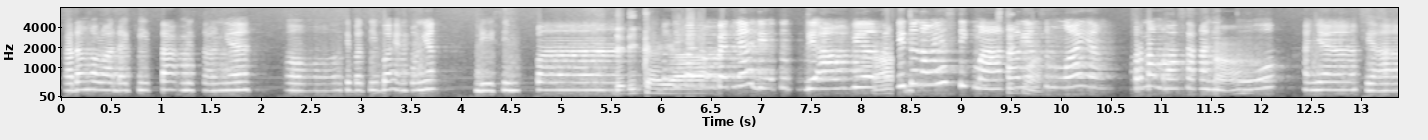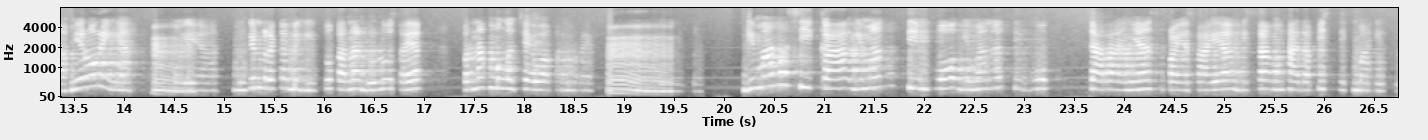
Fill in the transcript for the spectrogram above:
kadang kalau ada kita misalnya eh, tiba-tiba handphonenya disimpan Jadi tiba-tiba kayak dompetnya di, diambil Ah. itu namanya stigma. Stigma. kalian semua yang pernah merasakan Ah. itu hanya ya mirroring ya Hmm. oh iya mungkin mereka begitu karena dulu saya pernah mengecewakan mereka Hmm. gitu. gimana sih kak gimana sih po gimana supaya saya bisa menghadapi stigma itu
